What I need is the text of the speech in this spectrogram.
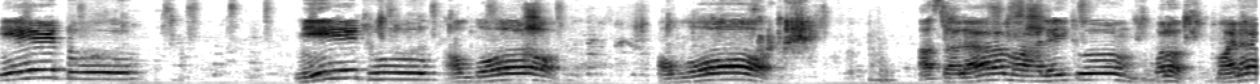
মিঠু। মিঠু। আল্লাহ। আল্লাহ। আসসালামু আলাইকুম। বলো, ময়না।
